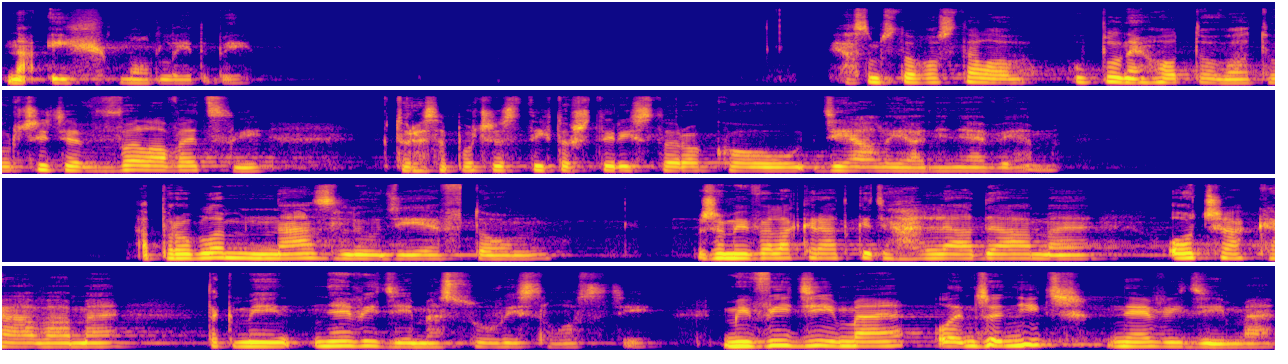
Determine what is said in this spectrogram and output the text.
na ich modlitby. Ja som z toho stala úplne hotová. To určite veľa vecí, ktoré sa počas týchto 400 rokov diali, ani neviem. A problém nás ľudí je v tom, že my veľakrát, keď hľadáme, očakávame, tak my nevidíme súvislosti. My vidíme, lenže nič nevidíme.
